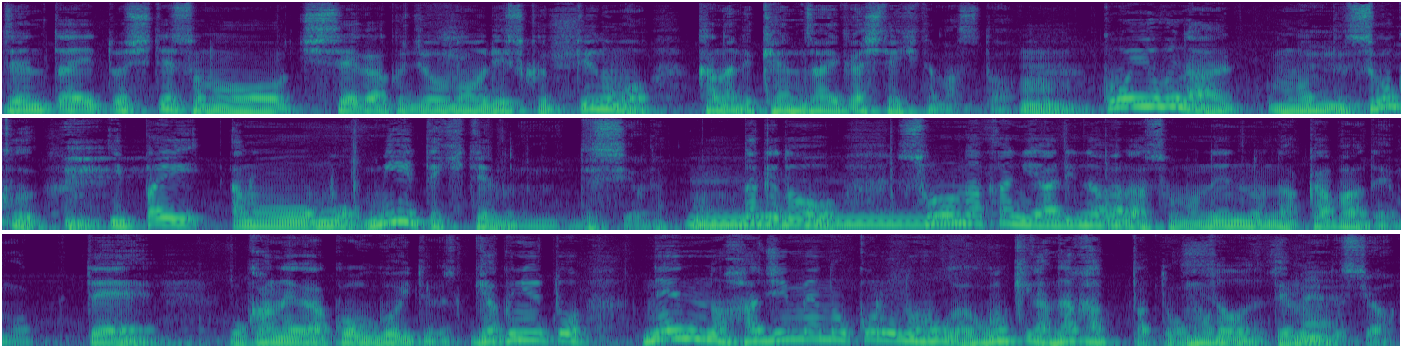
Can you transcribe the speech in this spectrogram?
全体としてその地政学上のリスクっていうのもかなり顕在化してきてますと、こういうふうなものってすごくいっぱいあのもう見えてきてるんですよね、だけどその中にありながらその年の半ばでもってお金がこう動いてる。逆に言うと年の初めの頃の方が動きがなかったと思ってるんですよ。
